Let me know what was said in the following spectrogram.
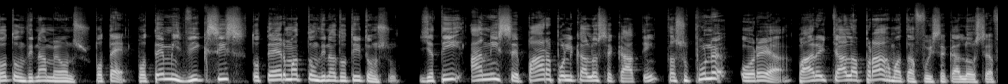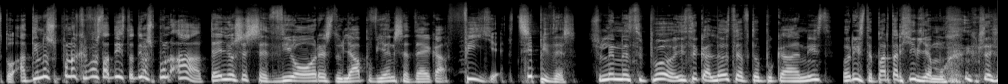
100% των δυνάμεών σου. Ποτέ. Ποτέ μη δείξεις το τέρμα των δυνατοτήτων σου. Γιατί αν είσαι πάρα πολύ καλό σε κάτι, θα σου πούνε: Ωραία, πάρε και άλλα πράγματα αφού είσαι καλό σε αυτό. Αντί να σου πούνε ακριβώς το αντίθετο, αντί να σου πούνε: Α, τέλειωσες σε δύο ώρες δουλειά που βγαίνεις σε 10, φύγε. Τσίπιδες. Σου λένε να σου πω: Είσαι καλός σε αυτό που κάνεις. Ορίστε, πάρε τα αρχίδια μου. Ξέρεις,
